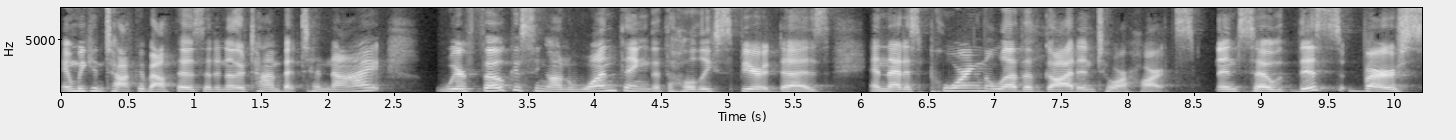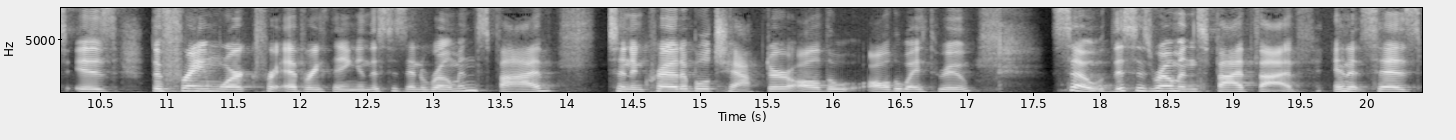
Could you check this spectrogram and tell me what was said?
and we can talk about those at another time but tonight we're focusing on one thing that the Holy Spirit does, and that is pouring the love of God into our hearts. And so this verse is the framework for everything. And this is in Romans 5. It's an incredible chapter all the, all the way through. So this is Romans 5 5. And it says,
